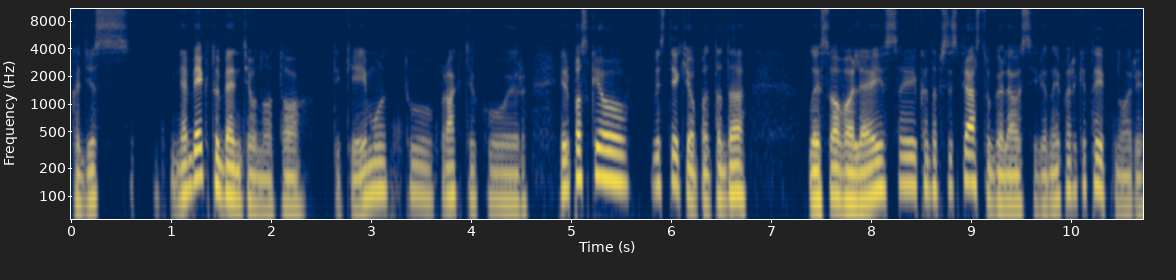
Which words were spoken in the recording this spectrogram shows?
kad jis nebėgtų bent jau nuo to tikėjimų, tų praktikų, ir, ir paskui jau vis tiek jau pat tada laisva valia jisai, kad apsispręstų galiausiai vienaip ar kitaip nori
